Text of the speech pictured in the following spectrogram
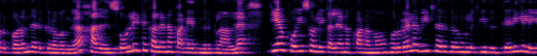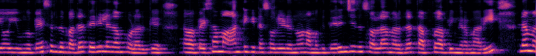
ஒரு குழந்தை இருக்கிறவங்க அதை சொல்லிட்டு கல்யாணம் பண்ணியிருந்திருக்கலாம்ல. ஏன் பொய் சொல்லி கல்யாணம் பண்ணணும்? ஒருவேளை வீட்டில் இருக்கிறவங்களுக்கு இது தெரியலையோ? இவங்க பேசுறத பார்த்தா தெரியல தான் போல இருக்கு. நம்ம பேசாம ஆண்டி கிட்ட சொல்லிடணும். நமக்கு தெரிஞ்சது சொல்லாம இருந்தா தப்பு அப்படிங்கிற மாதிரி நம்ம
